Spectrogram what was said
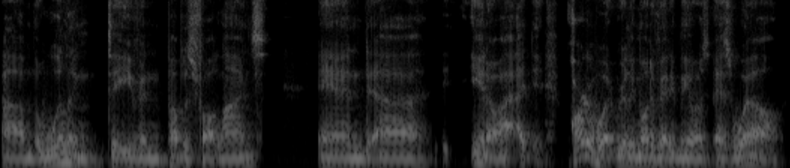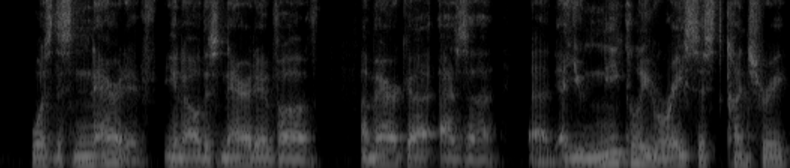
um, willing to even publish Fault Lines. And, uh, you know, I, part of what really motivated me was, as well was this narrative, you know, this narrative of America as a, a, a uniquely racist country,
